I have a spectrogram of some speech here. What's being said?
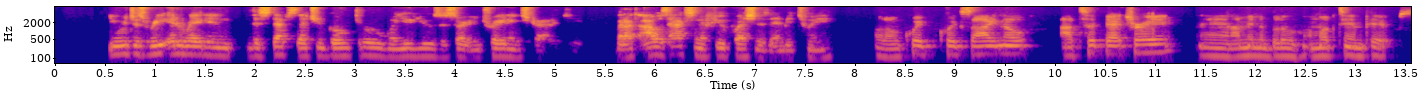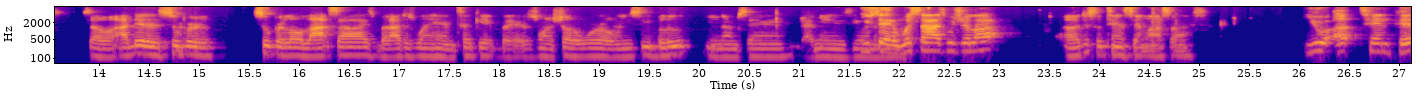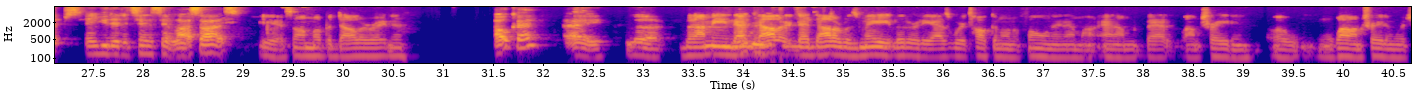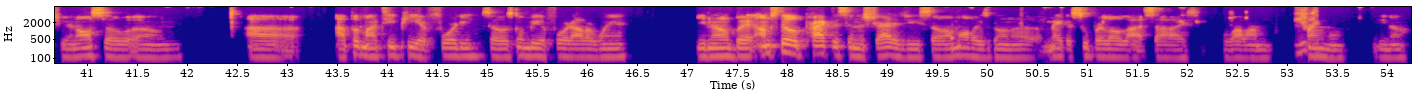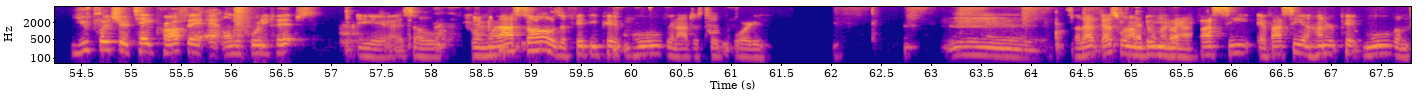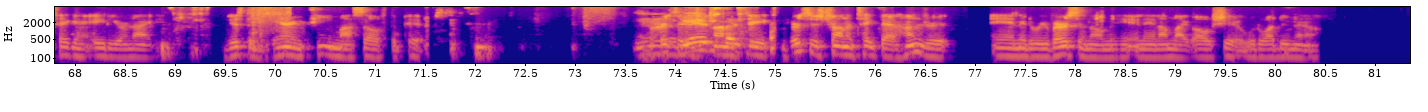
you were just reiterating the steps that you go through when you use a certain trading strategy. But i, I was asking a few questions in between. Hold on quick quick side note. I took that trade and i'm in the blue. I'm up 10 pips. So i did a super super low lot size, but I just went ahead and took it. But I just want to show the world when you see blue, you know what I'm saying? That means you. You said what size was your lot? Uh, just a 10 cent lot size. You were up 10 pips and you did a 10 cent lot size? Yeah, so I'm up a dollar right now. Okay. Hey, look. But I mean that dollar that dollar was made literally as we're talking on the phone and I'm and I'm that I'm trading uh, while I'm trading with you. And also um uh I put my TP at 40, so it's gonna be a four dollar win. You know, but I'm still practicing the strategy, so I'm always gonna make a super low lot size while I'm training. You know. You put your take profit at only 40 pips. Yeah. So from what I saw, it was a 50 pip move, and I just took 40. Mm. So that that's what I'm doing now. If I see if I see a hundred pip move, I'm taking 80 or 90, just to guarantee myself the pips. Mm, versus yeah, trying to take versus trying to take that hundred and it reversing on me, and then I'm like, oh shit, what do I do now?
